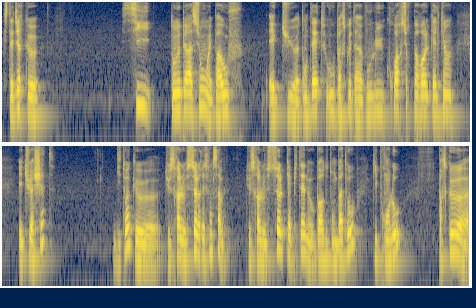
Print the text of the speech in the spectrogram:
C'est-à-dire que si ton opération est pas ouf, et que tu euh, t'entêtes ou parce que tu as voulu croire sur parole quelqu'un et tu achètes, dis-toi que tu seras le seul responsable. Tu seras le seul capitaine au bord de ton bateau qui prend l'eau parce que euh,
